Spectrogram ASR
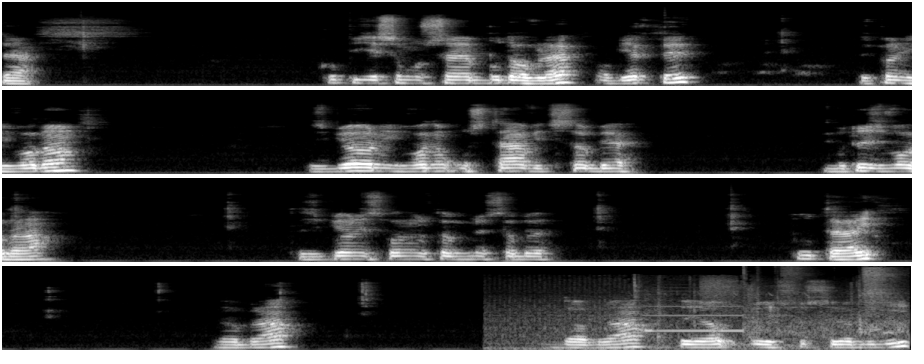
Tak. Kupić jeszcze muszę budowlę, obiekty. Wypełnić wodą. Zbiornik wodą ustawić sobie, bo tu jest woda. To zbiornik z wodą ustawimy sobie tutaj. Dobra. Dobra. Tu już wszyscy robili.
